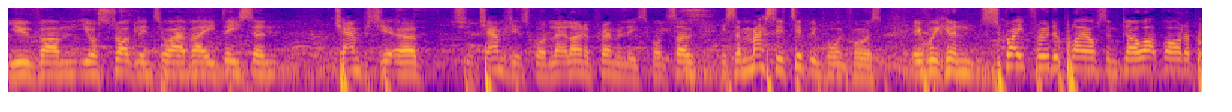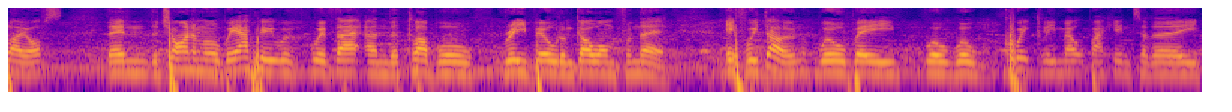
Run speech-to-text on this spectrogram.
you've um, you're struggling to have a decent championship. Uh, Championship squad, let alone a Premier League squad. So it's a massive tipping point for us. If we can scrape through the playoffs and go up via the playoffs, then the Chinaman will be happy with, with that, and the club will rebuild and go on from there. If we don't, we'll be we'll, we'll quickly melt back into the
